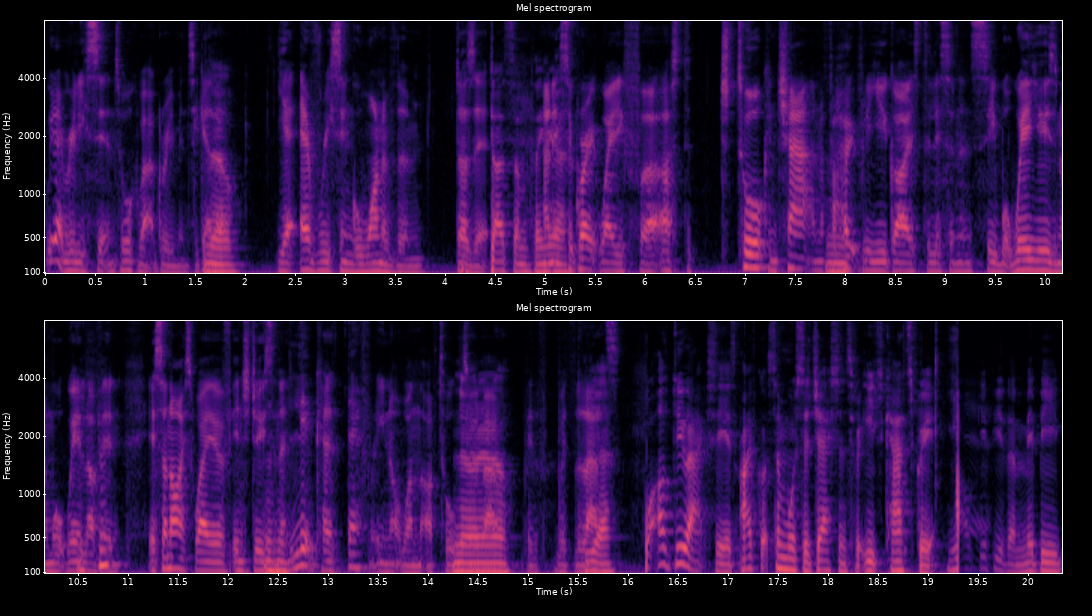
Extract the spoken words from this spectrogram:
we don't really sit and talk about grooming together. No. Yet every single one of them does it. Does something, And yeah. it's a great way for us to talk and chat and for Mm. hopefully you guys to listen and see what we're using and what Mm-hmm. we're loving. It's a nice way of introducing and lip care is definitely not one that I've talked No, to no, about no. with with the Yeah. lads. What I'll do actually is I've got some more suggestions for each category. I'll give review them. Maybe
